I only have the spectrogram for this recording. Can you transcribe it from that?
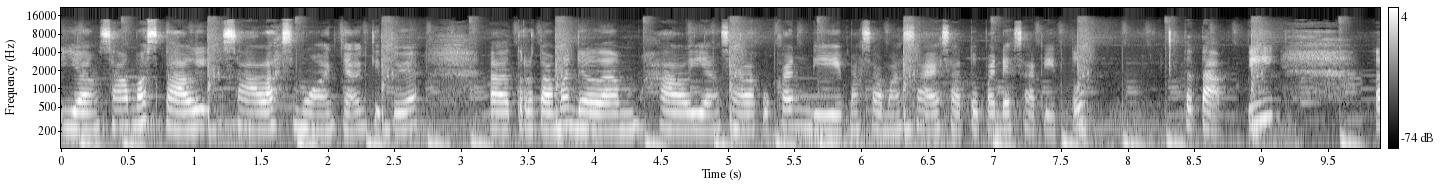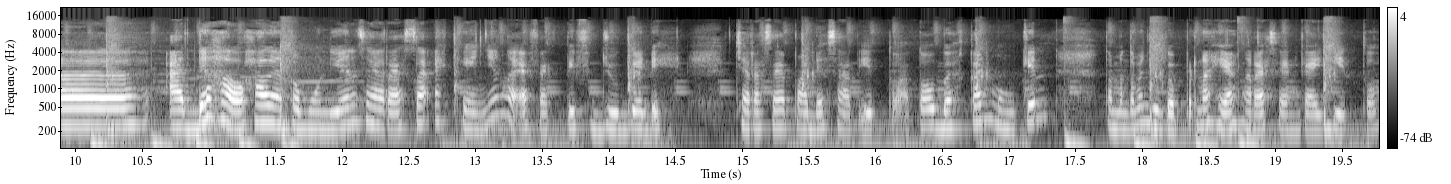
yang sama sekali salah semuanya gitu ya. Uh, terutama dalam hal yang saya lakukan di masa-masa S1 pada saat itu. Tetapi uh, ada hal-hal yang kemudian saya rasa eh kayaknya nggak efektif juga deh cara saya pada saat itu. Atau bahkan mungkin teman-teman juga pernah ya ngerasain kayak gitu.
